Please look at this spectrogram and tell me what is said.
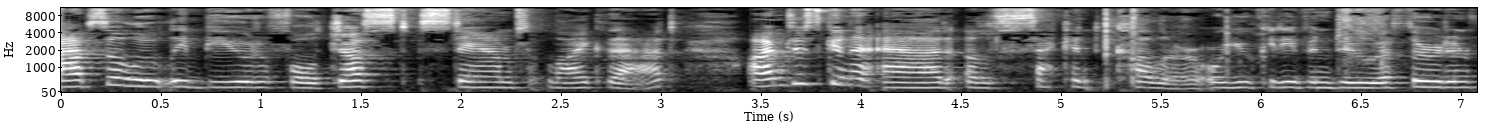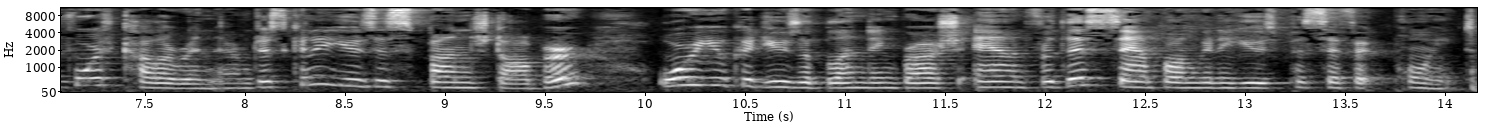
absolutely beautiful, just stamped like that. I'm just going to add a second color, or you could even do a third and fourth color in there. I'm just going to use a sponge dauber, or you could use a blending brush. And for this sample, I'm going to use Pacific Point.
